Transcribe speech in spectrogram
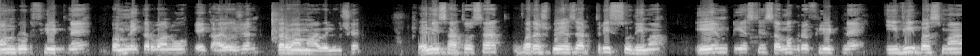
ઓન રોડ ફ્લીટને બમણી કરવાનું એક આયોજન કરવામાં આવેલું છે. એની સાથોસાથ વર્ષ બે હજાર ત્રીસ સુધીમાં એએમટીએસની સમગ્ર ફ્લીટને ઈવી બસમાં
